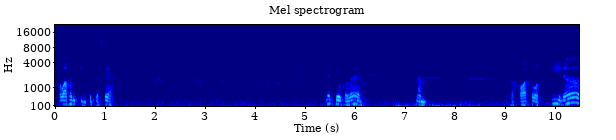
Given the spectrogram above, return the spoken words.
เพราะว่าเพิ่นกินเป็นตะแซ่บเด็ดติวกันเลยนั่นก็ขอโทษที่เด้อ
